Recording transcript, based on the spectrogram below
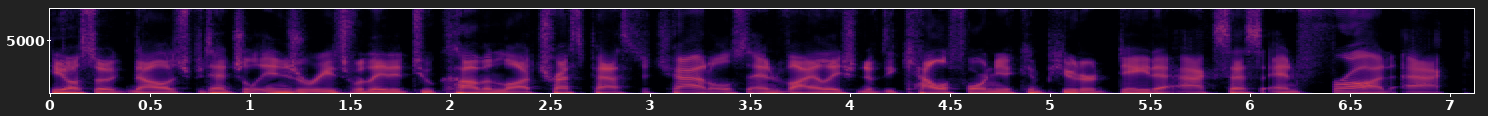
He also acknowledged potential injuries related to common law trespass to chattels and violation of the California Computer Data Access and Fraud Act.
